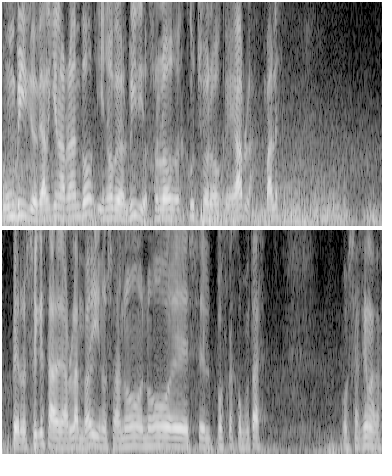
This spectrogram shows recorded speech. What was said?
un vídeo de alguien hablando y no veo el vídeo, solo escucho lo que habla, ¿vale? Pero sé que está hablando ahí, o sea, no, no es el podcast como tal. O sea que nada,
